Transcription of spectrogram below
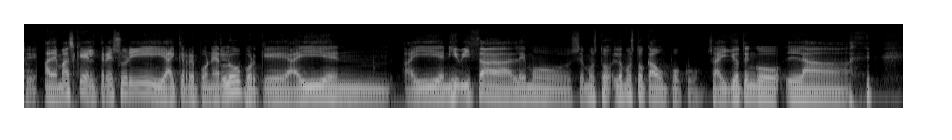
sí. además que el treasury hay que reponerlo porque ahí en ahí en Ibiza le hemos, hemos lo hemos tocado un poco. O sea y yo tengo la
